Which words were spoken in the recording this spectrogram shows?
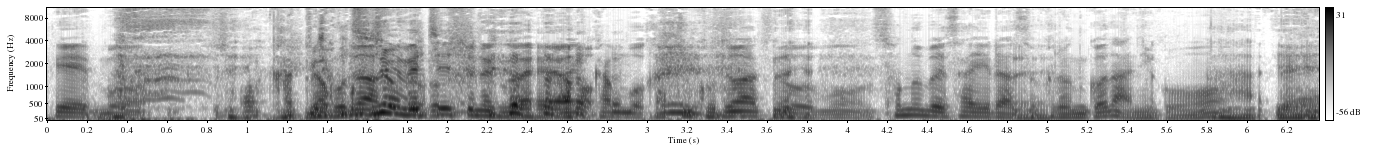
그게 뭐 어, 같은 외치시는 거예요? 뭐 같은 고등학교 뭐 선후배 사이라서 그런 건 아니고 아, 예.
